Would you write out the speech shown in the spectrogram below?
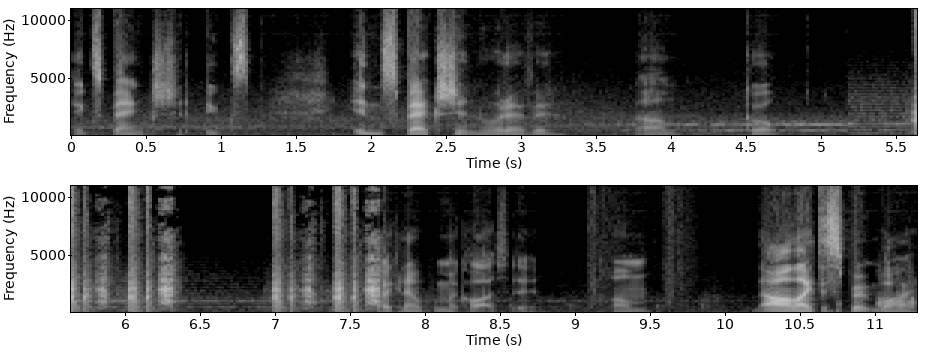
expansion, ex inspection, whatever. Um, cool. I can open my closet. Um, I don't like to sprint bar.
